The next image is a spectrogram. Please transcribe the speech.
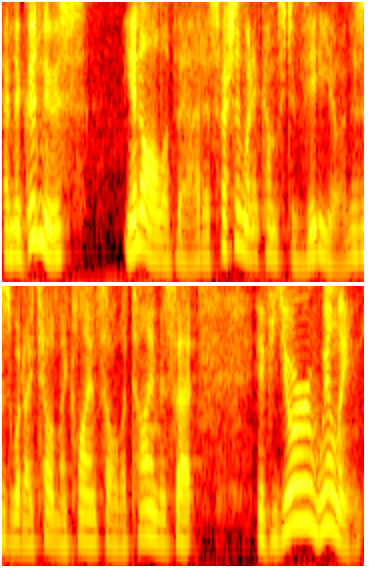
And the good news in all of that, especially when it comes to video, and this is what I tell my clients all the time, is that if you're willing,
